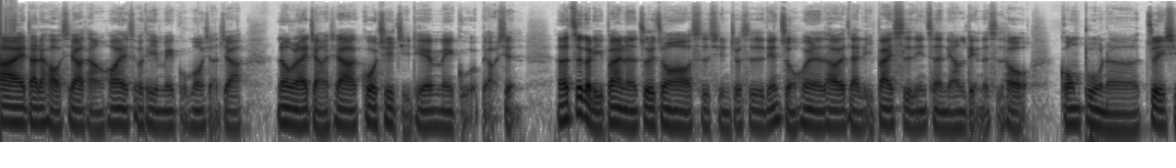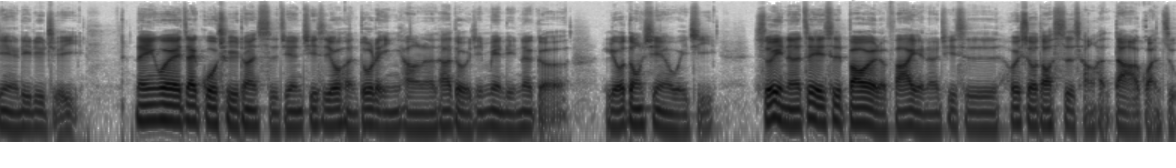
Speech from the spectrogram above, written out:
嗨，大家好，我是亚堂，欢迎收听美股梦想家。那我们来讲一下过去几天美股的表现。而这个礼拜呢，最重要的事情就是联准会呢，它会在礼拜四凌晨两点的时候公布呢最新的利率决议。那因为在过去一段时间，其实有很多的银行呢，它都已经面临那个流动性的危机，所以呢，这一次鲍威尔的发言呢，其实会受到市场很大的关注。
